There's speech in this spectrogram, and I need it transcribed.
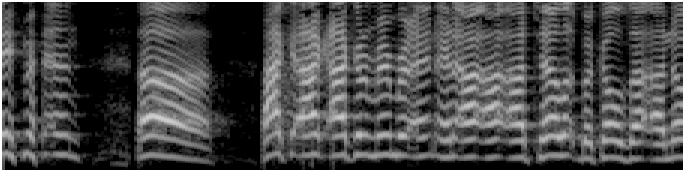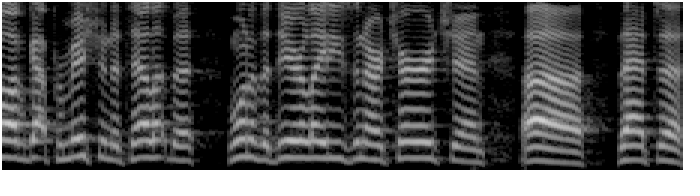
Amen. Uh, I, I, I, can remember, and, and I, I, tell it because I, know I've got permission to tell it, but one of the dear ladies in our church, and uh, that, uh,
